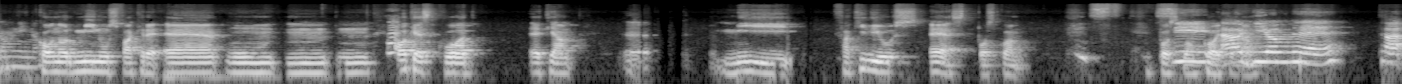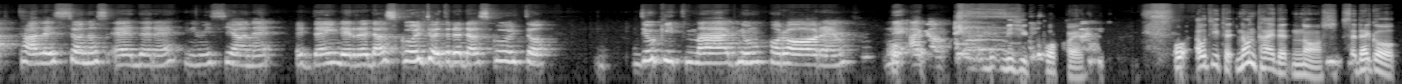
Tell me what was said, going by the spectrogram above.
omnino. Conor minus facere e um, mm, mm, hoc est quod etiam eh, mi facilius est postquam postquam sì, audio me ta, tales sonos edere in missione et deinde redasculto et redasculto ducit magnum horrorem ne oh, agam. Mihi quoque o, audite non taedet nos sed ego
